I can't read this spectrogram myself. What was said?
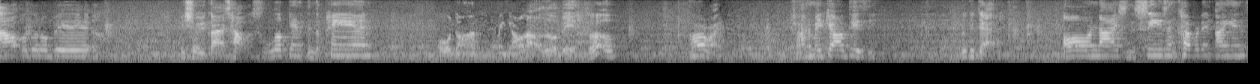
out a little bit. Let me show you guys how it's looking in the pan. Hold on, bring y'all out a little bit. Uh-oh. Alright. Trying to make y'all dizzy. Look at that. All nice and seasoned, covered in onions.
